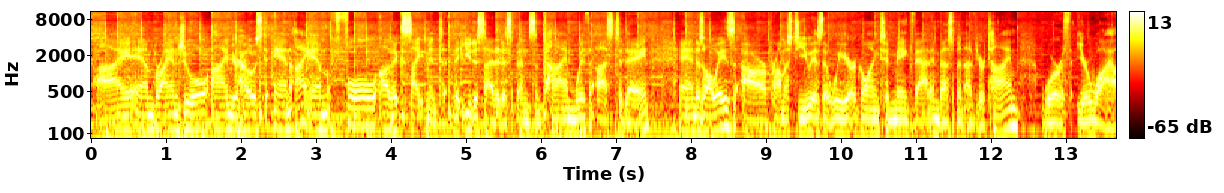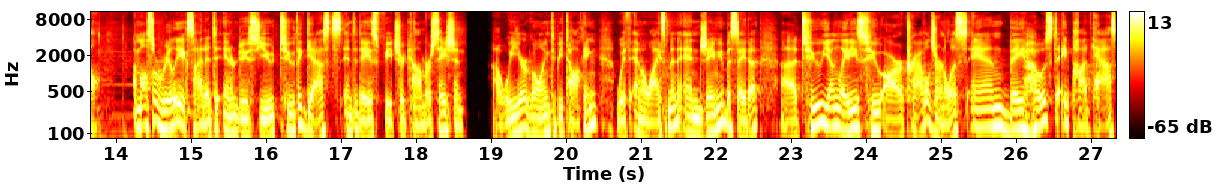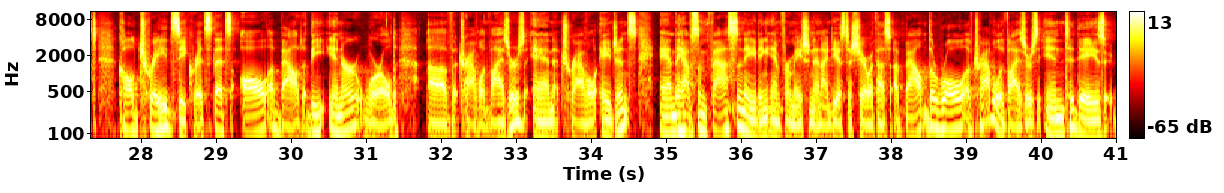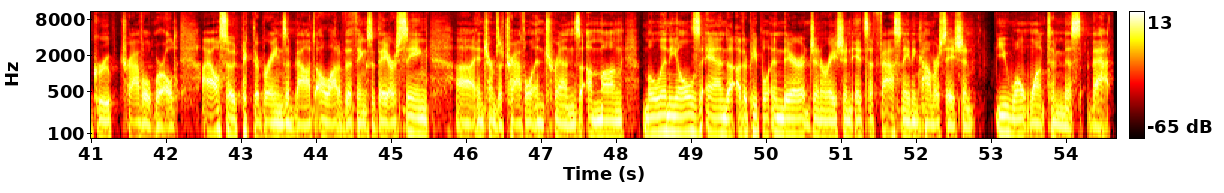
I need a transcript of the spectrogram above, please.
I am Brian Jewell. I'm your host, and I am full of excitement that you decided to spend some time with us today. And as always, our promise to you is that we are going to make that investment of your time worth your while. I'm also really excited to introduce you to the guests in today's featured conversation. Uh, we are going to be talking with Emma Weissmann and Jamie Biesiada, uh, two young ladies who are travel journalists, and they host a podcast called Trade Secrets that's all about the inner world of travel advisors and travel agents. And they have some fascinating information and ideas to share with us about the role of travel advisors in today's group travel world. I also picked their brains about a lot of the things that they are seeing uh, in terms of travel and trends among millennials millennials and other people in their generation. It's a fascinating conversation. You won't want to miss that.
